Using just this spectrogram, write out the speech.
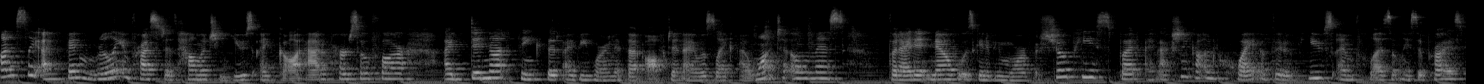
honestly, I've been really impressed with how much use I got out of her so far. I did not think that I'd be wearing it that often. I was like, I want to own this, but I didn't know if it was gonna be more of a showpiece, but I've actually gotten quite a bit of use. I'm pleasantly surprised.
